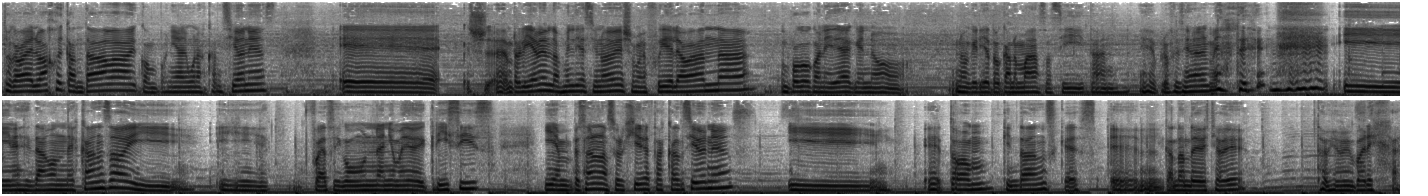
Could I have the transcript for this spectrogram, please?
Tocaba el bajo y cantaba y componía algunas canciones. Eh, en realidad en el 2019 yo me fui de la banda, un poco con la idea que no, no quería tocar más así tan eh, profesionalmente y necesitaba un descanso y, y fue así como un año medio de crisis y empezaron a surgir estas canciones y eh, Tom Quintans, que es el cantante de Bestia B, también mi pareja.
